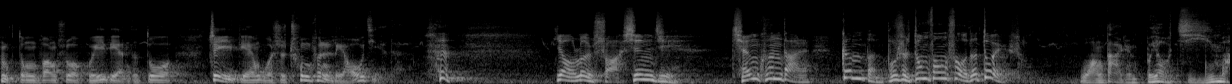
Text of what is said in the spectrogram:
哼，东方朔鬼点子多，这一点我是充分了解的。哼，要论耍心机，乾坤大人根本不是东方朔的对手。王大人不要急嘛，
